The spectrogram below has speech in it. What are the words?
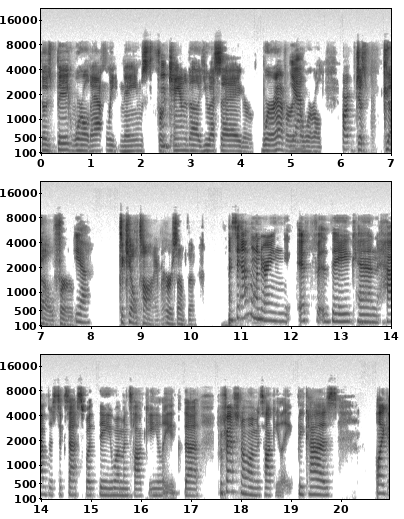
those big world athlete names for Mhm. Canada, USA, or wherever Yeah. in the world are just go for Yeah. to kill time or something. And see, I'm wondering if they can have the success with the women's hockey league, the professional women's hockey league, because, like,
